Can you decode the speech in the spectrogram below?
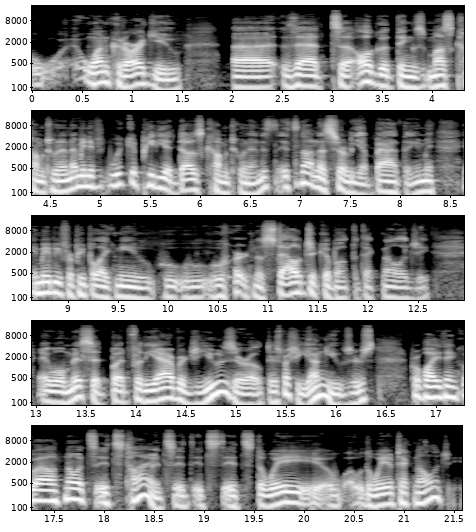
one could argue uh, that uh, all good things must come to an end. I mean, if Wikipedia does come to an end, it's, it's not necessarily a bad thing. I mean, it may be for people like me who, who, who are nostalgic about the technology and will miss it. But for the average user out there, especially young users, probably think, well, no, it's it's time. It's it, it's it's the way the way of technology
